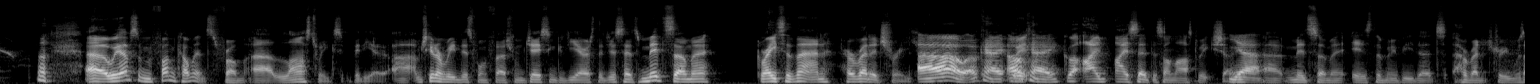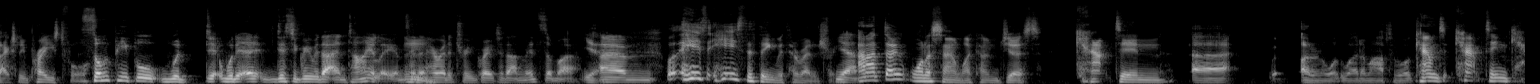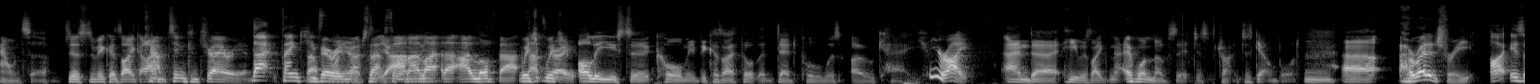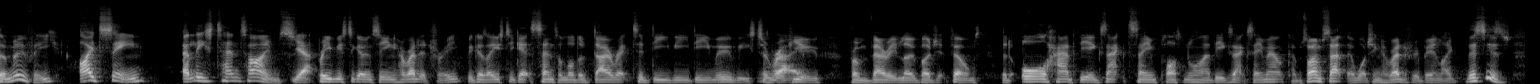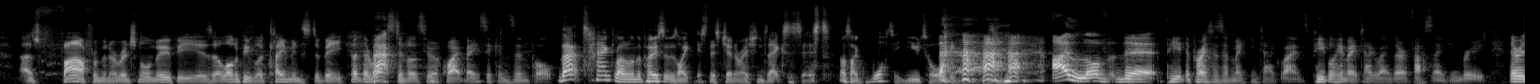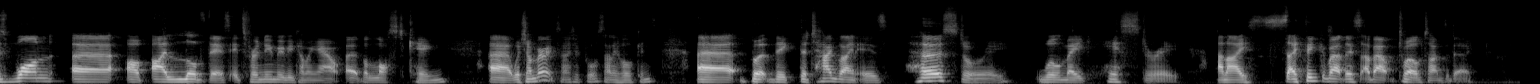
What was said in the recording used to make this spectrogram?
Uh, we have some fun comments from uh, last week's video. Uh, I'm just going to read this one first from Jason Gutierrez that just says Midsummer greater than Hereditary. oh, okay, okay. I, I said this on last week's show. Yeah. Uh, Midsummer is the movie that Hereditary was actually praised for. Some people would di- would uh, disagree with that entirely and say that Mm. Hereditary greater than Midsummer. Yeah. Um, Well, here's here's the thing with Hereditary. Yeah. And I don't want to sound like I'm just Captain. Uh, I don't know what the word I'm after. But Count, Captain Counter, just because like I'm Captain Contrarian. that. Thank you That's very much. That's yeah, and I like that. I love that. which That's which great. Ollie used to call me because I thought that Deadpool was okay, You're right. and uh, he was like, "No, everyone loves it. Just try, just get on board." Mm. Uh, Hereditary uh, is a movie I'd seen at least ten times Yeah. previous to going seeing Hereditary because I used to get sent a lot of direct to DVD movies to Right. review from very low budget films that all had the exact same plot and all had the exact same outcome. So I'm sat there watching Hereditary, being like, "This is." As far from an original movie as a lot of people are claiming this to be, But the That- rest of us who are quite basic and simple. that tagline on the poster was like, "It's this generation's Exorcist." I was like, "What are you talking about?" I love the the process of making taglines. People who make taglines are a fascinating breed. There is one uh, of I love this. It's for a new movie coming out, uh, The Lost King, uh, which I'm very excited for. Sally Hawkins. Uh, but the the tagline is her story will make history, and I, I think about this about twelve times a day.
